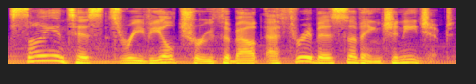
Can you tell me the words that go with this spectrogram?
Scientists reveal truth about Athribis of ancient Egypt.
